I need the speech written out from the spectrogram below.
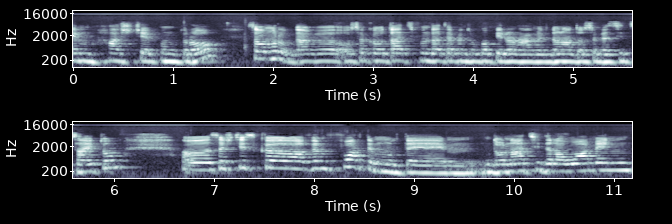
www.rmhc.ro sau, mă rog, dacă o să căutați Fundația pentru Copii Ronald McDonald, o să găsiți site-ul. Uh, să știți că avem foarte multe donații de la oameni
